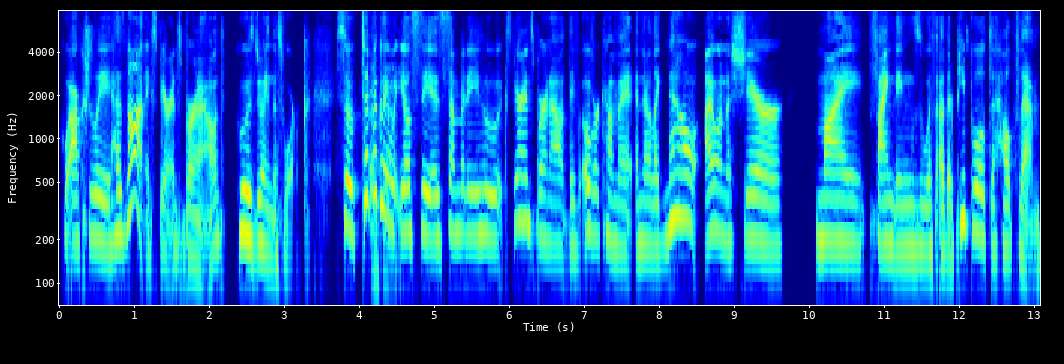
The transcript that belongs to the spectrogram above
who actually has not experienced burnout who is doing this work. So typically okay. what you'll see is somebody who experienced burnout, they've overcome it and they're like, now I want to share my findings with other people to help them,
